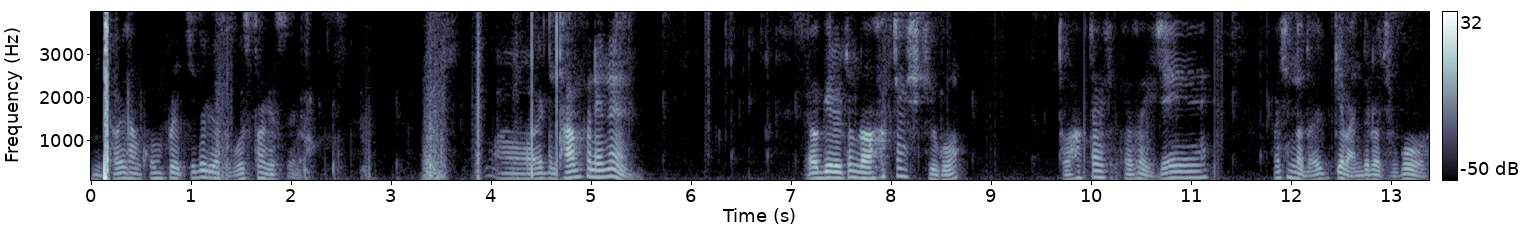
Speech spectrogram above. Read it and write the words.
음, 더 이상 공포에 찌들려서 못 하겠어요. 어, 일단 다음 판에는 여기를 좀 더 확장시키고 더 확장시켜서 이제 훨씬 더 넓게 만들어주고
